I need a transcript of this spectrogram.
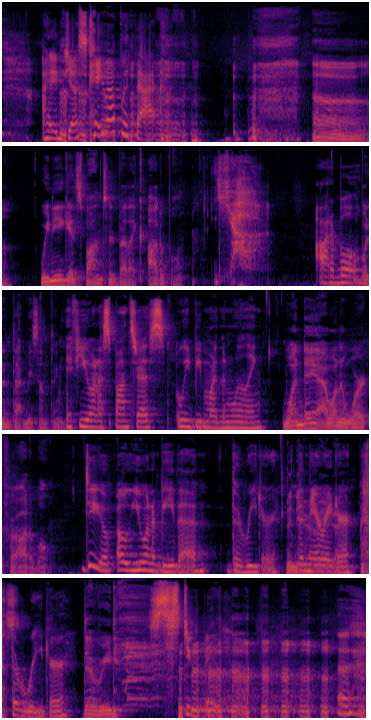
I just came up with that. uh, we need to get sponsored by like Audible. Yeah. Audible. Wouldn't that be something? If you want to sponsor us, we'd be more than willing. One day I want to work for Audible. Do you? Oh, you want to be the the reader, The the, narrator, narrator, yes. the reader. The read. Stupid. Ugh.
